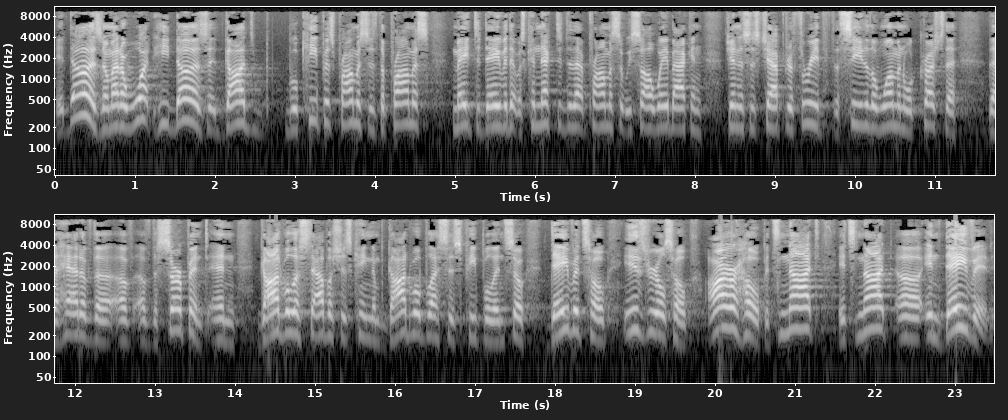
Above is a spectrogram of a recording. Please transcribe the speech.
It does. No matter what he does, God will keep his promises. The promise made to David that was connected to that promise that we saw way back in Genesis chapter 3 that the seed of the woman will crush the, the head of the, of, of the serpent, and God will establish his kingdom. God will bless his people. And so David's hope, Israel's hope, our hope, it's not, it's not uh, in David.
